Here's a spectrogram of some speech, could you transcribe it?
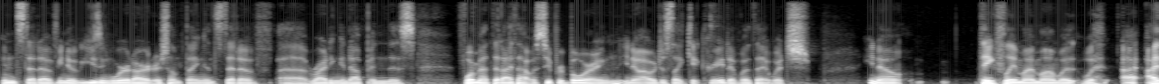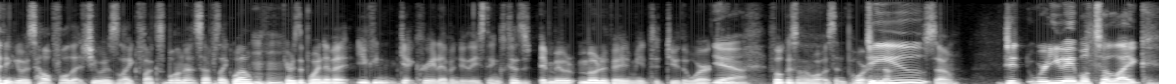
instead of, you know, using word art or something instead of uh, writing it up in this format that I thought was super boring. You know, I would just like get creative with it, which, you know, thankfully my mom was, was I, I think it was helpful that she was like flexible in that stuff. It's like, well, here's the point of it. You can get creative and do these things because it mo- motivated me to do the work. and Yeah. focus on what was important. Do not- you- so Did were you able to like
